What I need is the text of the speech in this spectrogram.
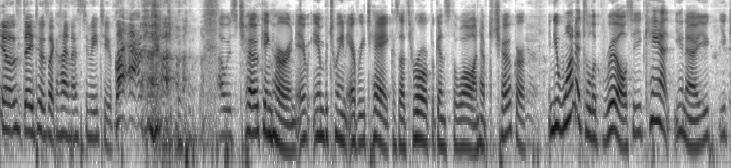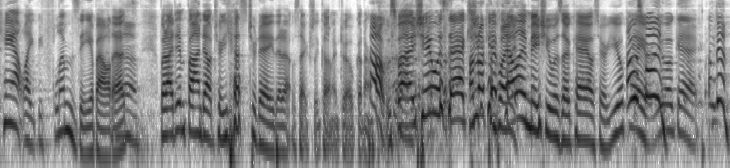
Yeah, it was day two. It was like, hi, nice to meet you. I was choking her in, in between every take because I throw her up against the wall and have to choke her. And you want it to look real, so you can't, you know, you, you can't like be flimsy about it. No. But I didn't find out till yesterday that I was actually kind of joking her. Oh, it was fun. But she was actually, I'm she not kept complaining. telling me she was okay. I was like, are you okay? I was Are you okay? I'm good.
